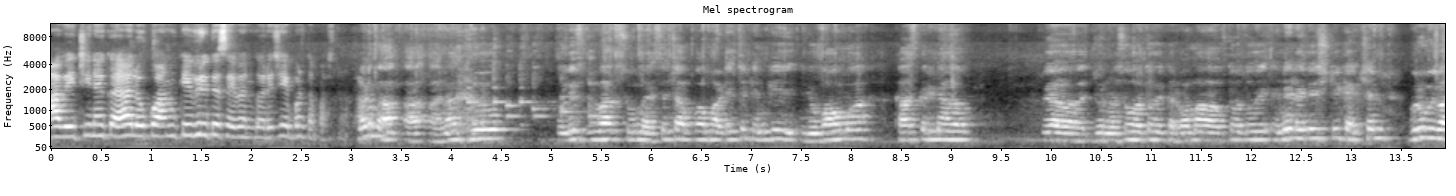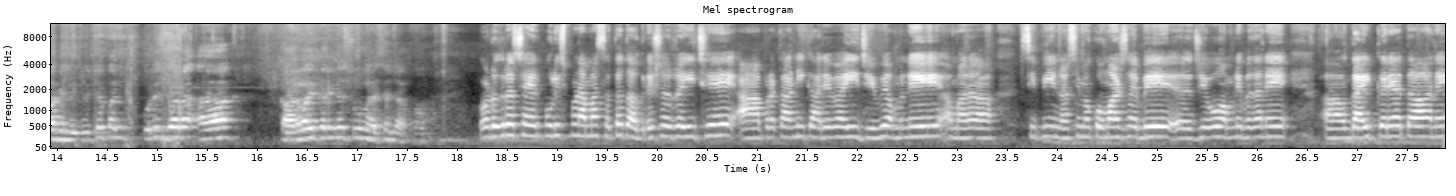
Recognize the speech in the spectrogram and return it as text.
આ વેચીને કયા લોકો આનું કેવી રીતે સેવન કરે છે એ પણ તપાસમાં આના થ્રુ પોલીસ વિભાગ શું મેસેજ આપવા માટે છે? કેમ કે યુવાઓમાં ખાસ કરીને જો નશો હતો એ કરવામાં આવતો હતો, એને લઈને સ્ટ્રિક્ટ એક્શન ગૃહ વિભાગે લીધું છે, પણ પોલીસ દ્વારા આ કાર્યવાહી કરીને શું મેસેજ આપવા? વડોદરા શહેર પોલીસ પણ આમાં સતત અગ્રેસર રહી છે. આ પ્રકારની કાર્યવાહી જેવી અમને અમારા સીપી નરસિંહ કુમાર સાહેબે જેઓ અમને બધાને ગાઈડ કર્યા હતા અને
